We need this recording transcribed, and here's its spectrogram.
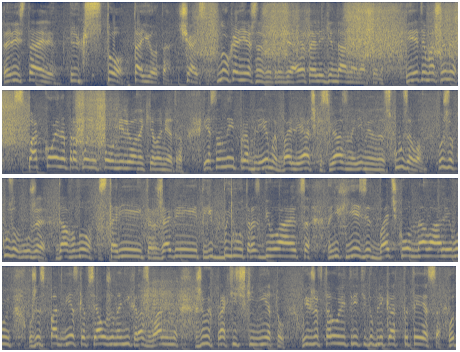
рестайлинг X100 Toyota Chassis. Ну, конечно же, друзья, это легендарная машина. И эти машины спокойно проходят полмиллиона километров. И основные проблемы, болячки связаны именно с кузовом. Потому что кузов уже давно стареет, ржавеет, их бьют, разбиваются, на них ездят бачком, наваливают. Уже с подвеска вся уже на них развалена, живых практически нету. У них же второй или третий дубликат ПТС. Вот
